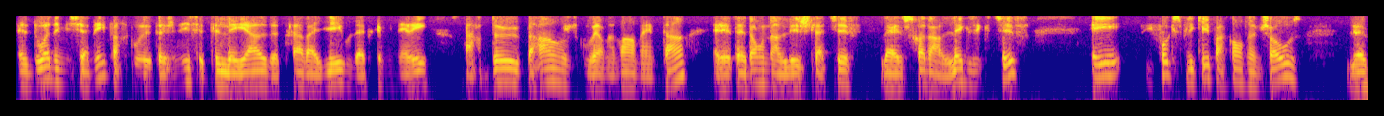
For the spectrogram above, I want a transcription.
elle doit démissionner parce qu'aux États-Unis, c'est illégal de travailler ou d'être rémunéré par deux branches du gouvernement en même temps. Elle était donc dans le législatif, là, elle sera dans l'exécutif. Et il faut expliquer par contre une chose, le,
